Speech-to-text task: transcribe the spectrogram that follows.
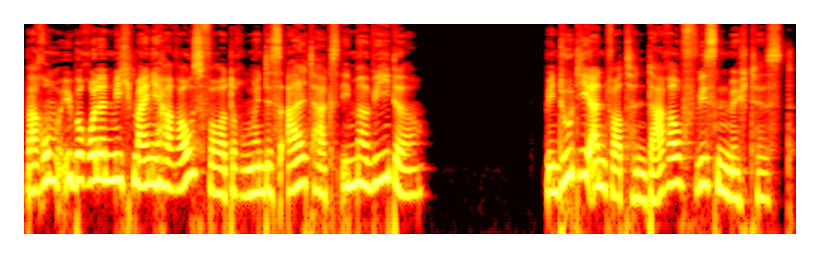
Warum überrollen mich meine Herausforderungen des Alltags immer wieder? Wenn du die Antworten darauf wissen möchtest,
